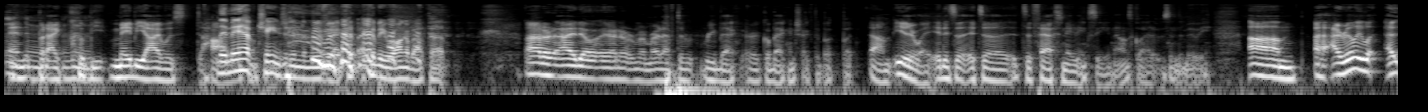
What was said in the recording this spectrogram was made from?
and but I could be maybe I was high. Mm-hmm, They may have changed it in the movie. I could, I could be wrong about that. I don't. I don't. I don't remember. I'd have to read back or go back and check the book. But um, either way, it is a. It's a. It's a fascinating scene. I was glad it was in the movie. Um, I, I really uh,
